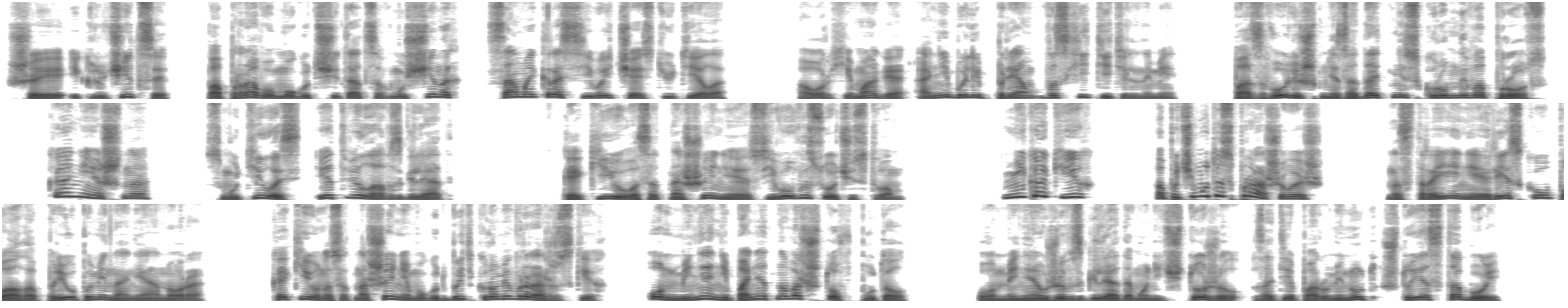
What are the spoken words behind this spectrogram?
Шея и ключицы по праву могут считаться в мужчинах самой красивой частью тела. А у архимага они были прям восхитительными. «Позволишь мне задать нескромный вопрос?» «Конечно», — смутилась и отвела взгляд. «Какие у вас отношения с его высочеством?» «Никаких», «А почему ты спрашиваешь?» Настроение резко упало при упоминании Анора. «Какие у нас отношения могут быть, кроме вражеских? Он меня непонятно во что впутал. Он меня уже взглядом уничтожил за те пару минут, что я с тобой».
